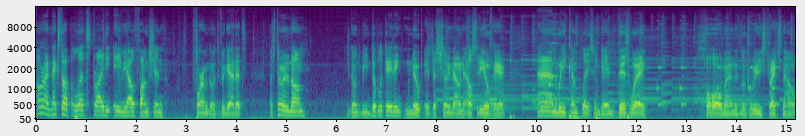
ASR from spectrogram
Alright, next up, let's try the AV out function. Before I'm going to forget it. Let's turn it on. It's going to be duplicating. Nope, it's just shutting down the LCD over here. And we can play some game this way. Oh man, it looks really stretched now.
